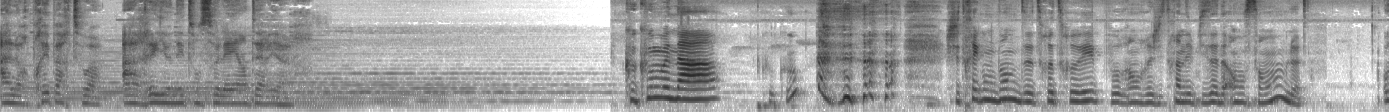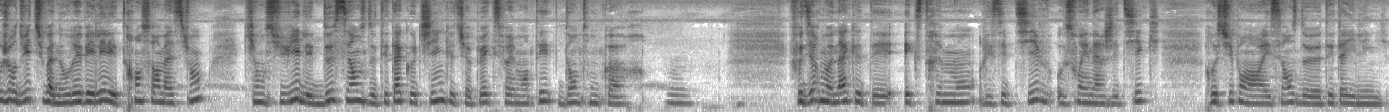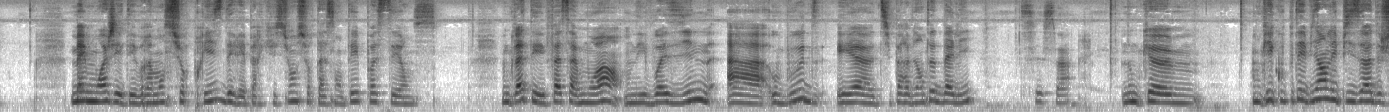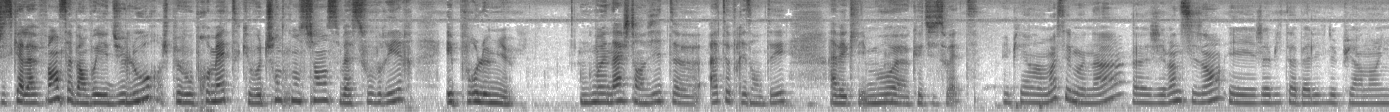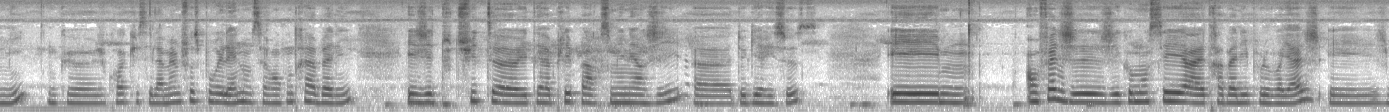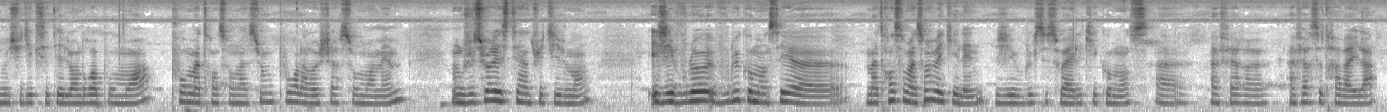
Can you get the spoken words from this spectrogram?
Alors prépare-toi à rayonner ton soleil intérieur. Coucou Mona Coucou Je suis très contente de te retrouver pour enregistrer un épisode ensemble. Aujourd'hui, tu vas nous révéler les transformations qui ont suivi les deux séances de Theta Coaching que tu as pu expérimenter dans ton corps. Il mm. faut dire, Mona, que tu es extrêmement réceptive aux soins énergétiques reçus pendant les séances de Theta Healing. Même moi, j'ai été vraiment surprise des répercussions sur ta santé post-séance. Donc là, tu es face à moi, on est voisines à Ubud et euh, tu pars bientôt de Bali. C'est ça. Donc, euh, donc écoutez bien l'épisode jusqu'à la fin, ça va envoyer du lourd. Je peux vous promettre que votre champ de conscience va s'ouvrir et pour le mieux. Donc Mona, je t'invite euh, à te présenter avec les mots que tu souhaites. Eh bien, moi, c'est Mona, euh, j'ai 26 ans et j'habite à Bali depuis un an et demi. Donc, euh, je crois que c'est la même chose pour Hélène. On s'est rencontrés à Bali et j'ai tout de suite euh, été appelée par son énergie de guérisseuse. Et en fait, j'ai commencé à être à Bali pour le voyage et je me suis dit que c'était l'endroit pour moi, pour ma transformation, pour la recherche sur moi-même. Donc, je suis restée intuitivement. Et j'ai voulu, voulu, commencer ma transformation avec Hélène. J'ai voulu que ce soit elle qui commence à faire, euh, à faire ce travail-là.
